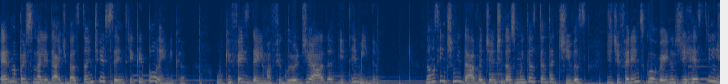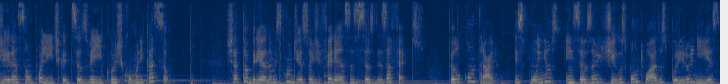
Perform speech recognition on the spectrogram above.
Era uma personalidade bastante excêntrica e polêmica, o que fez dele uma figura odiada e temida. Não se intimidava diante das muitas tentativas de diferentes governos de restringir a ação política de seus veículos de comunicação. Chateaubriand não escondia suas diferenças e seus desafetos. Pelo contrário, expunha-os em seus artigos pontuados por ironias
